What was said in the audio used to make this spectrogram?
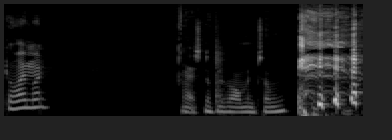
Fik du hår i munden? Jeg snublet over min tunge.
